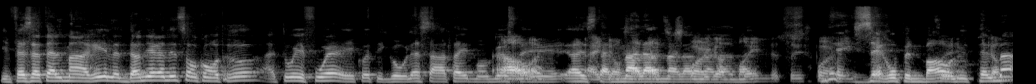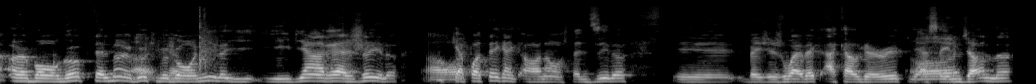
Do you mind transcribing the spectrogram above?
il me faisait tellement rire. La dernière année de son contrat, à tous les fois, écoute, il gaulait sa tête, mon gars. Ah c'était malade, malade, malade. Zéro pinball, lui. Tellement un bon gars, puis tellement un gars qui veut gagner, là, il, il, vient enragé. Là. Ah il capotait quand. Ah non, je te le dis, là. Et, ben, j'ai joué avec à Calgary puis à Saint John. Là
